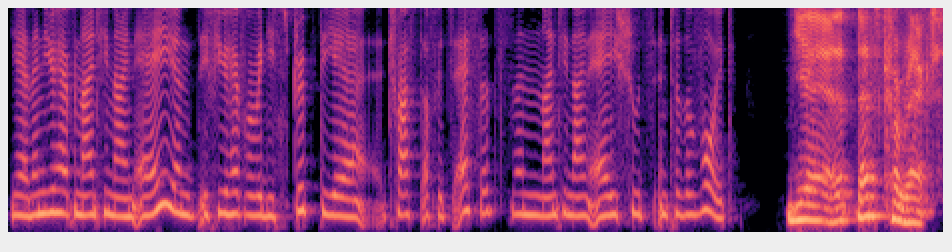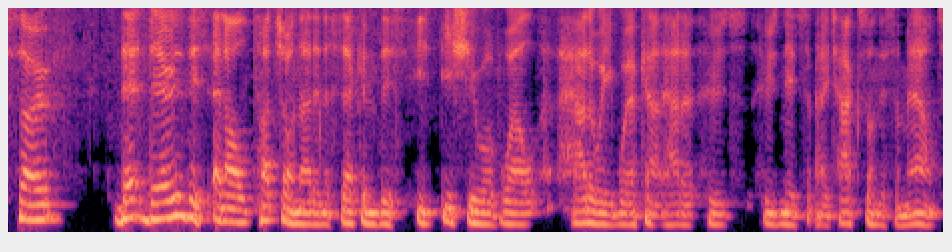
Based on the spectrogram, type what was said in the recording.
yeah then you have 99a and if you have already stripped the uh, trust of its assets then 99a shoots into the void. Yeah that, that's correct. So there, there is this, and I'll touch on that in a second. This issue of well, how do we work out how to who's who needs to pay tax on this amount?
